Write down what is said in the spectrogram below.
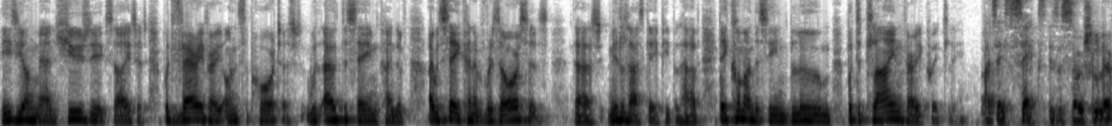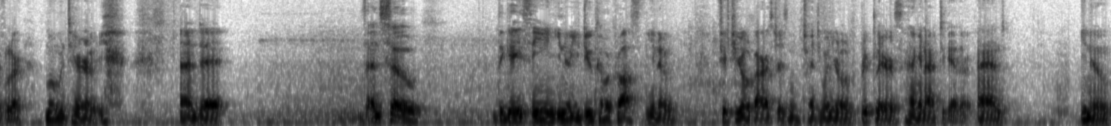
these young men, hugely excited, but very very unsupported, without the same kind of I would say kind of resources that middle class gay people have. They come on the scene, bloom, but decline very quickly. I'd say sex is a social leveler momentarily. and uh, and so the gay scene, you know, you do come across, you know, fifty-year-old barristers and twenty-one-year-old bricklayers hanging out together, and you know,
